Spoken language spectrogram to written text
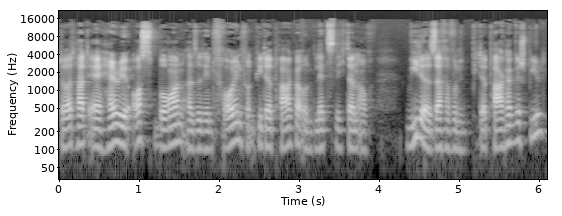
Dort hat er Harry Osborn, also den Freund von Peter Parker und letztlich dann auch Widersacher von Peter Parker gespielt.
